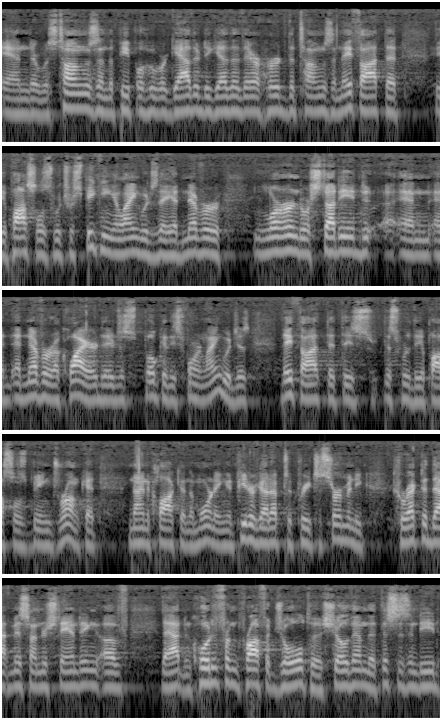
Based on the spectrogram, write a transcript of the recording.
and there was tongues and the people who were gathered together there heard the tongues and they thought that the apostles which were speaking in language they had never learned or studied and, and never acquired. They just spoke in these foreign languages. They thought that these, this were the apostles being drunk at 9 o'clock in the morning. And peter got up to preach a sermon. He corrected that misunderstanding of that and quoted from the prophet joel to show them that this is indeed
